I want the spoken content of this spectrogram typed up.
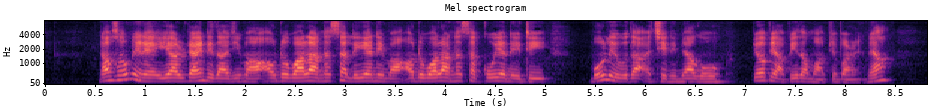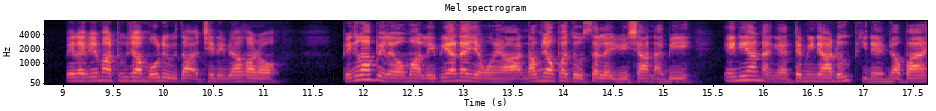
။နောက်ဆုံးအနေနဲ့ AR တိုင်းဒေသကြီးမှာအော်တိုဘာလ24ရက်နေ့မှာအော်တိုဘာလ29ရက်နေ့ထိမိုးလေဝသအခြေအနေများကိုပြောပြပေးတော့မှာဖြစ်ပါတယ်ခင်ဗျာ။ပင်လယ်ပြင်မှာထူးခြားမိုးလေဝသအခြေအနေများကတော့ ဘင်္ဂလားပင်လယ်အော်မှလေပြင်းနဲ့ရဝံဟာအနောက်မြောက်ဘက်သို့ဆက်လက်ရွေ့ရှားနိုင်ပြီးအိန္ဒိယနိုင်ငံတမီနာဒူပြည်နယ်မြောက်ပိုင်း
